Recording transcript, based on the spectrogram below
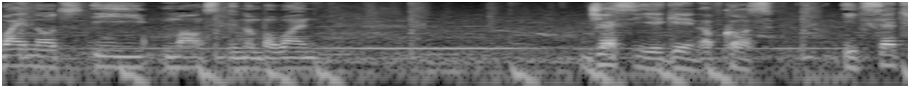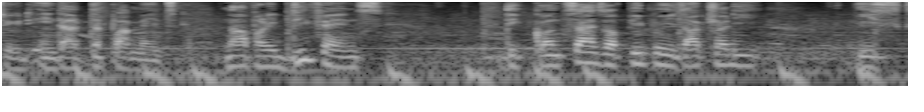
why not he mounts the number one jersey again? Of course, it's settled in that department. Now for the defense the concerns of people is actually is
